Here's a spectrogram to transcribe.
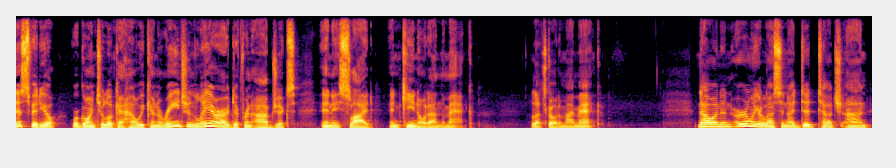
this video, we're going to look at how we can arrange and layer our different objects in a slide in Keynote on the Mac. Let's go to my Mac. Now in an earlier lesson, I did touch on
